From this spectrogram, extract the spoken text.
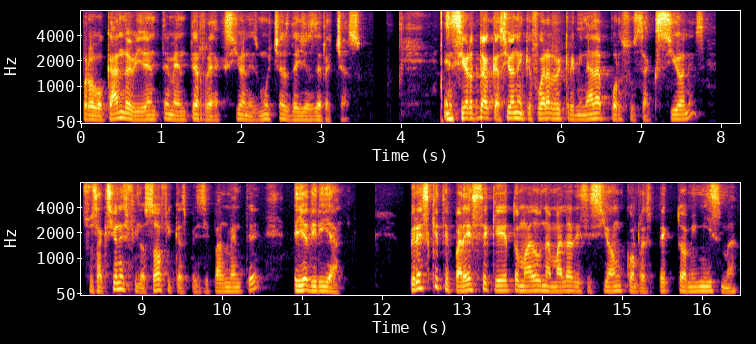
provocando evidentemente reacciones, muchas de ellas de rechazo. En cierta ocasión en que fuera recriminada por sus acciones, sus acciones filosóficas principalmente, ella diría, pero es que te parece que he tomado una mala decisión con respecto a mí misma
